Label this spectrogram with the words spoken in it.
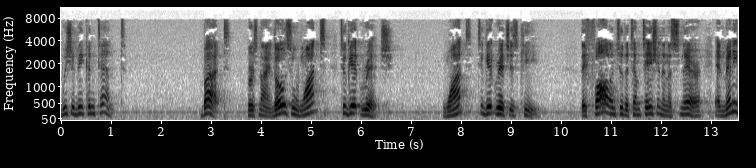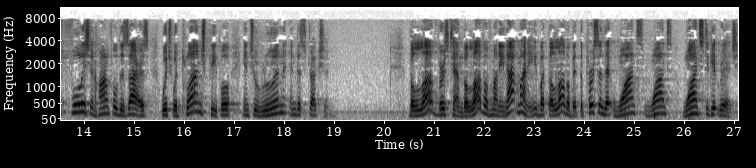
we should be content. But, verse 9, those who want to get rich, want to get rich is key. They fall into the temptation and a snare and many foolish and harmful desires which would plunge people into ruin and destruction. The love, verse 10, the love of money, not money, but the love of it, the person that wants, wants, wants to get rich.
